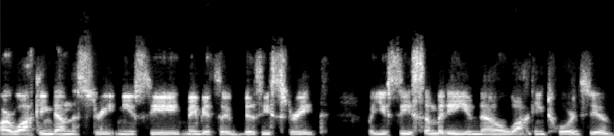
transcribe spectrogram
are walking down the street and you see maybe it's a busy street, but you see somebody you know walking towards you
